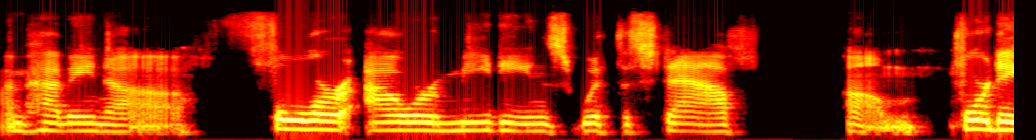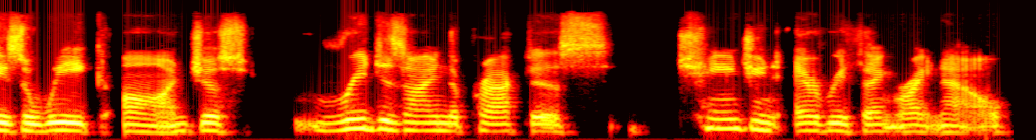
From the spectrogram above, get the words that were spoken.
I'm having uh, four hour meetings with the staff, um, four days a week on just redesign the practice, changing everything right now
